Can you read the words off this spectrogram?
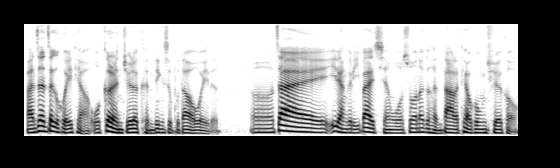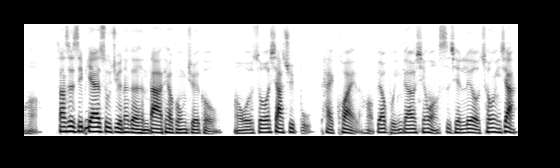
反正这个回调，我个人觉得肯定是不到位的。呃，在一两个礼拜前，我说那个很大的跳空缺口哈。上次 CPI 数据那个很大的跳空缺口啊，我说下去补太快了哈，标普应该要先往四千六冲一下，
